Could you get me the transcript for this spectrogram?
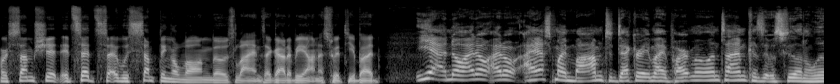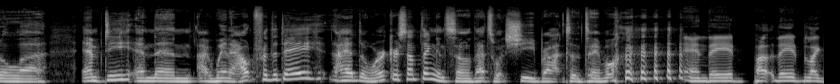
or some shit. It said it was something along those lines. I got to be honest with you, bud. Yeah, no, I don't. I don't. I asked my mom to decorate my apartment one time because it was feeling a little uh, empty, and then I went out for the day. I had to work or something, and so that's what she brought to the table. and they had they had like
